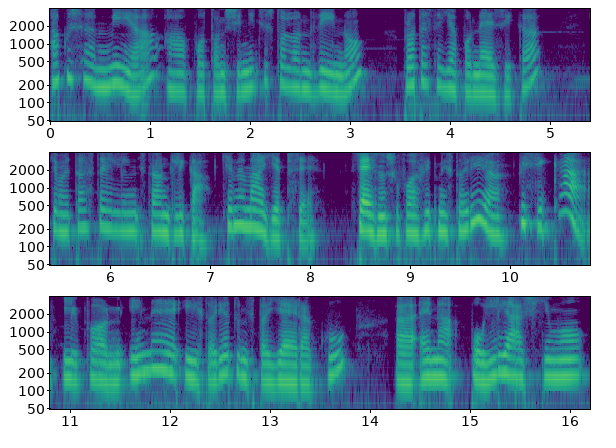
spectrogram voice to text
Άκουσα μία από τον Σινίτσι στο Λονδίνο, πρώτα στα Ιαπωνέζικα και μετά στα, Ελλην... στα Αγγλικά. Και με μάγεψε. Θες να σου πω αυτή την ιστορία; Φυσικά. Λοιπόν, είναι η ιστορία του νυχτογέρακου, α, ένα πολύ άσχημο,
